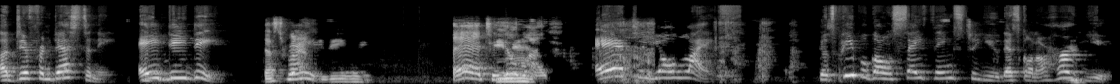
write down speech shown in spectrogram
a different destiny. ADD. That's right. Indeed. Add to your life. Add to your life. Because people gonna say things to you that's gonna hurt you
